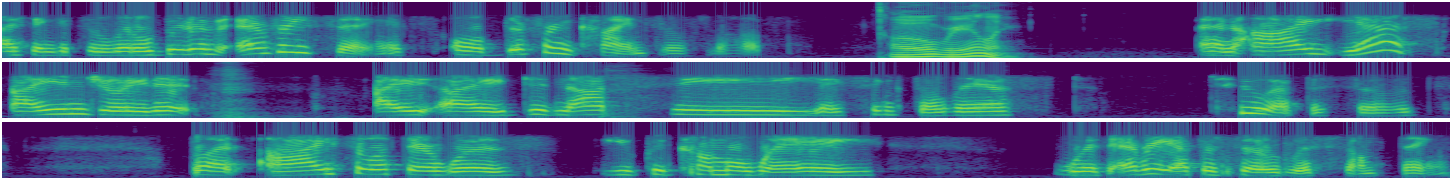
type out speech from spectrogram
I think it's a little bit of everything. It's all different kinds of love. Oh, really? And I yes, I enjoyed it. I I did not see I think the last two episodes. But I thought there was you could come away with every episode with something.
